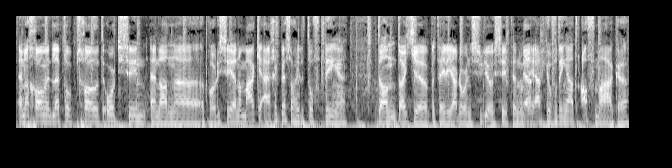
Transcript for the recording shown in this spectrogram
En dan gewoon met laptop op schoot, oortjes in en dan eh, produceren. En dan maak je eigenlijk best wel hele toffe dingen. Dan dat je het hele jaar door in de studio zit. En dan ben je eigenlijk heel veel dingen aan het afmaken.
